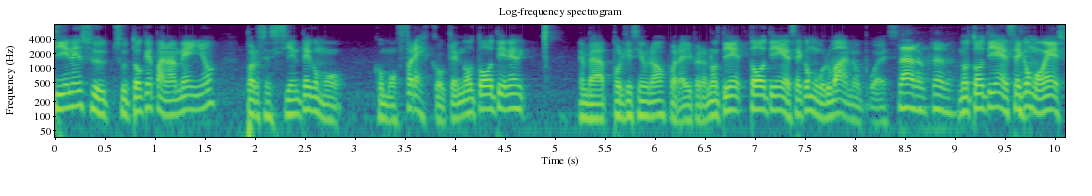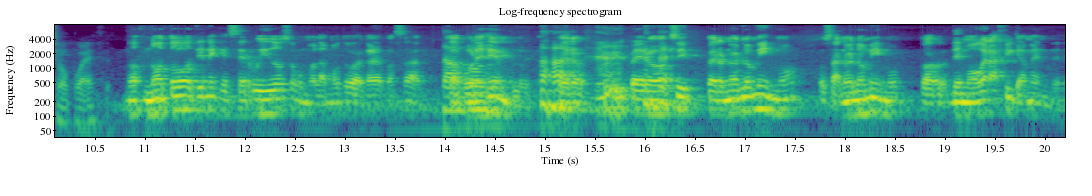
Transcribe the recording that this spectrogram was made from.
tienen su, su toque panameño, pero se siente como, como fresco, que no todo tiene, en verdad, porque siempre vamos por ahí, pero no tiene, todo tiene que ser como urbano, pues. Claro, claro. No todo tiene que ser como eso, pues. No, no todo tiene que ser ruidoso como la moto que acaba de pasar. O sea, por ejemplo. Pero, pero, sí, pero no es lo mismo, o sea, no es lo mismo demográficamente.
